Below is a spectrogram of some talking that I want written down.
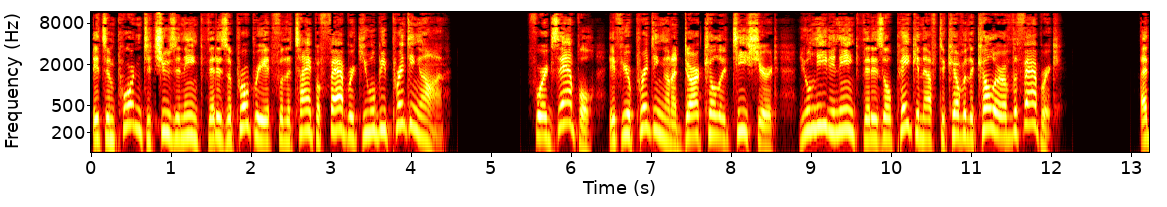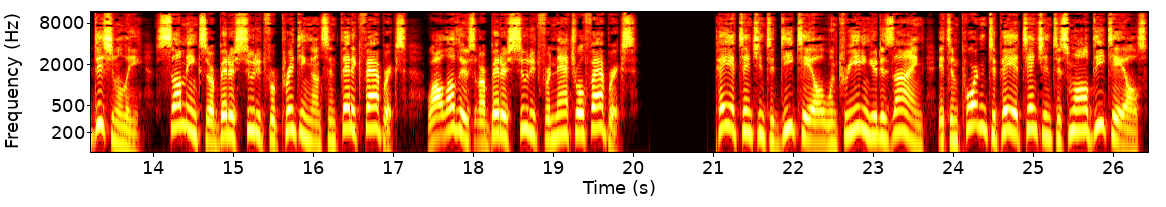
It's important to choose an ink that is appropriate for the type of fabric you will be printing on. For example, if you're printing on a dark-colored t-shirt, you'll need an ink that is opaque enough to cover the color of the fabric. Additionally, some inks are better suited for printing on synthetic fabrics, while others are better suited for natural fabrics. Pay attention to detail when creating your design. It's important to pay attention to small details,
